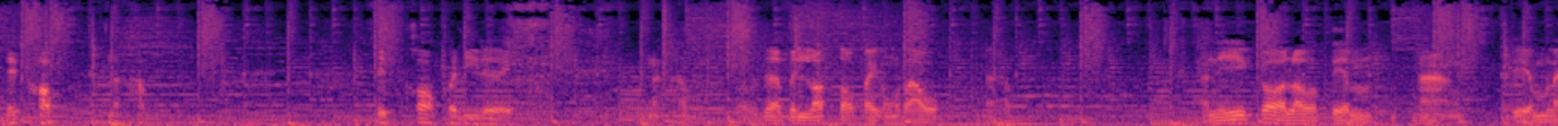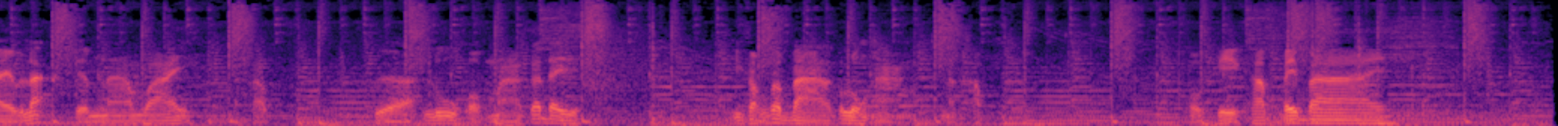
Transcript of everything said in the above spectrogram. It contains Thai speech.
เลดคอปนะครับสิบข้อพอดีเลยนะครับเราจะเป็นล็อตต่อไปของเรานะครับ อันนี้ก็เราเตรียมอ่างเตรียมอะไรไว้ละเตรียมน้ำไว้นะครับ เผื่อลูกออกมาก็ได้อีกสองสัปดาห์ก็ลงอ่างนะครับ โอเคครับ บ๊ายบาย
